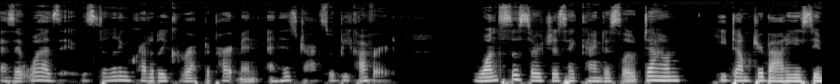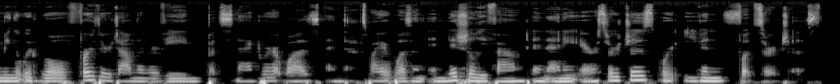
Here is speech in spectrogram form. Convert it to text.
as it was, it was still an incredibly corrupt apartment and his tracks would be covered. Once the searches had kind of slowed down, he dumped her body assuming it would roll further down the ravine, but snagged where it was, and that's why it wasn't initially found in any air searches or even foot searches.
